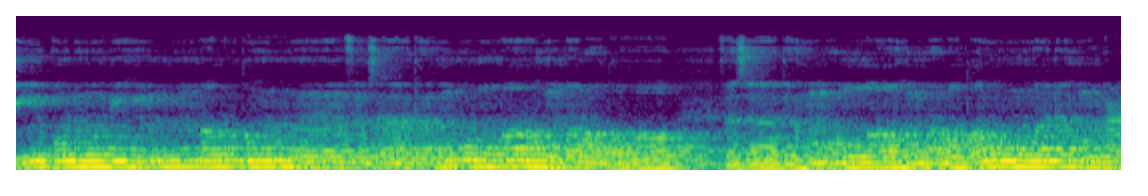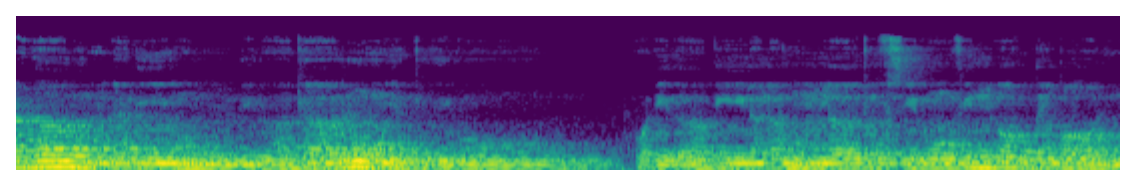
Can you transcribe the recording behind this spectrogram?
في قلوبهم مرض فزادهم الله مرضا فزادهم الله مرضا ولهم عذاب أليم بما كانوا يكذبون. وإذا قيل لهم لا تفسدوا في الأرض قالوا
